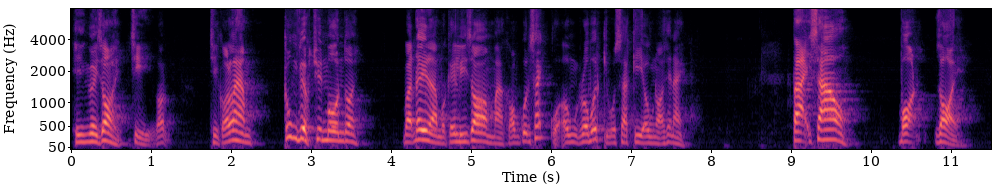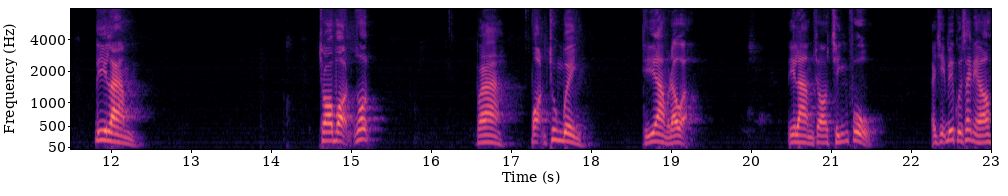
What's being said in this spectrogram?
Thì người giỏi chỉ có chỉ có làm công việc chuyên môn thôi. Và đây là một cái lý do mà có một cuốn sách của ông Robert Kiyosaki, ông nói thế này. Tại sao bọn giỏi đi làm cho bọn rốt và bọn trung bình thì đi làm ở đâu ạ? Đi làm cho chính phủ. Anh chị biết cuốn sách này không?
